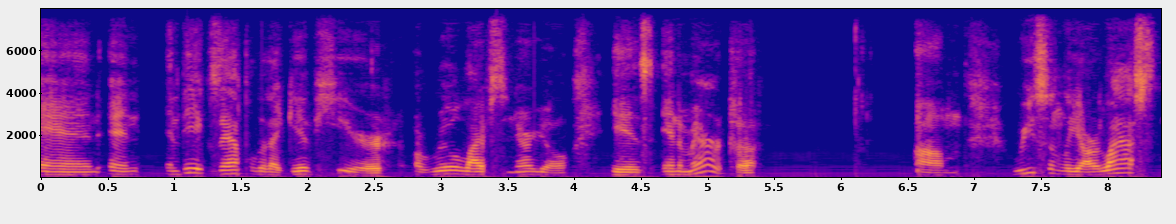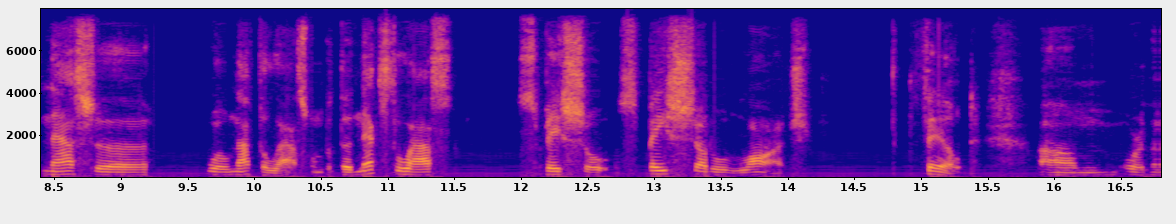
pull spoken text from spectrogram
and, and, and the example that I give here, a real life scenario, is in America, um, recently our last NASA, well not the last one, but the next to last space, space shuttle launch failed, um, or the,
